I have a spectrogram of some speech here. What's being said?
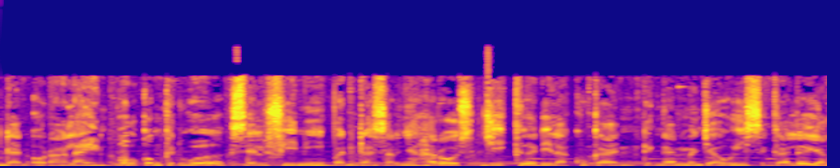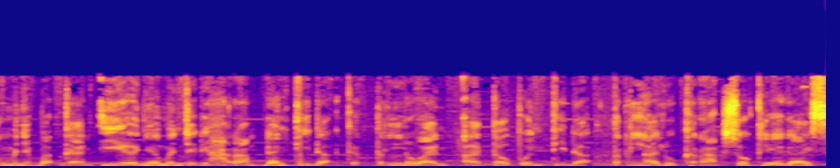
dan orang lain. Hukum kedua selfie ni pada dasarnya harus jika dilakukan dengan menjauhi segala yang menyebabkan ianya menjadi haram dan tidak keterlaluan ataupun tidak terlalu kerap. So clear guys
